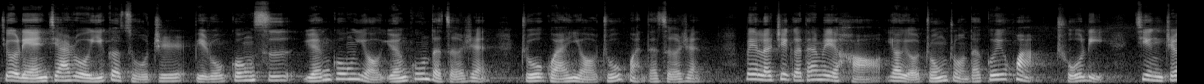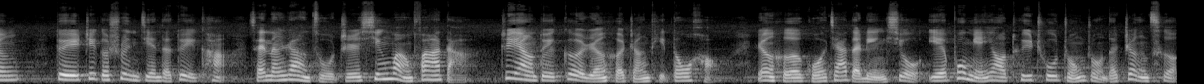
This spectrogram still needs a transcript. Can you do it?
就连加入一个组织，比如公司，员工有员工的责任，主管有主管的责任。为了这个单位好，要有种种的规划、处理、竞争，对这个瞬间的对抗，才能让组织兴旺发达。这样对个人和整体都好。任何国家的领袖也不免要推出种种的政策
